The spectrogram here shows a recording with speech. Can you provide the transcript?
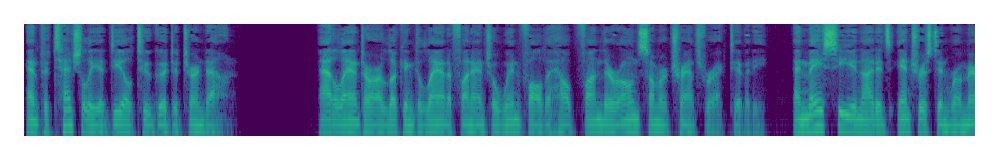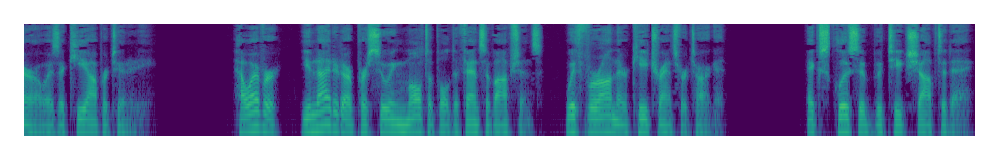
and potentially a deal too good to turn down. Atalanta are looking to land a financial windfall to help fund their own summer transfer activity, and may see United's interest in Romero as a key opportunity. However, United are pursuing multiple defensive options, with Varane their key transfer target. Exclusive boutique shop today.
